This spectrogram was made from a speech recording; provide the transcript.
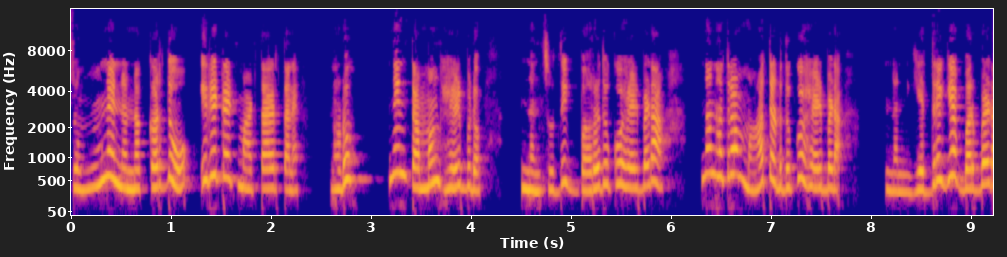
ಸುಮ್ಮನೆ ನನ್ನ ಕರೆದು ಇರಿಟೇಟ್ ಮಾಡ್ತಾ ಇರ್ತಾನೆ. ನೋಡು, ನಿನ್ ತಮ್ಮಂಗ್ ಹೇಳ್ಬಿಡು. ನನ್ ಸುದ್ದಿಗ್ ಬರೋದಕ್ಕೂ ಹೇಳ್ಬೇಡ ನನ್ನ ಹತ್ರ ಮಾತಾಡೋದಕ್ಕೂ ಹೇಳ್ಬೇಡ. ನನ್ ಎದುರಿಗೆ ಬರ್ಬೇಡ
